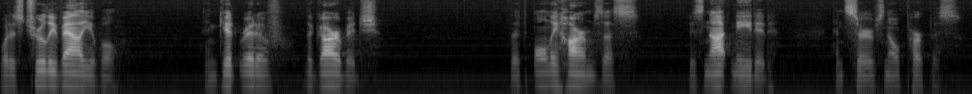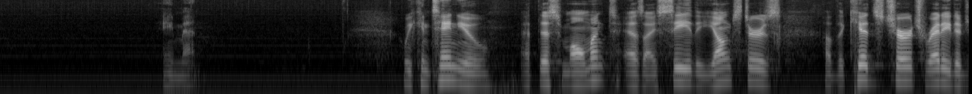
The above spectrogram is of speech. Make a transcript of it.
what is truly valuable and get rid of the garbage that only harms us, is not needed, and serves no purpose. Amen. We continue at this moment as I see the youngsters of the kids' church ready to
